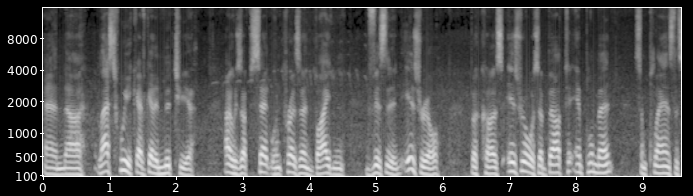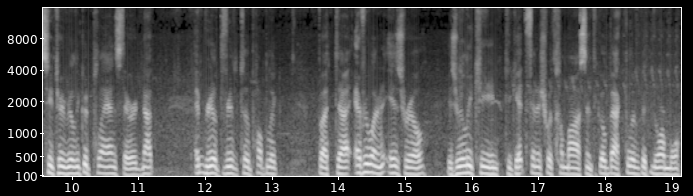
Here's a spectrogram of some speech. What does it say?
And uh, last week, I've got to admit to you, I was upset when President Biden visited Israel because Israel was about to implement some plans that seem to be really good plans. They're not real, real to the public, but uh, everyone in Israel is really keen to get finished with Hamas and to go back to live with normal.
